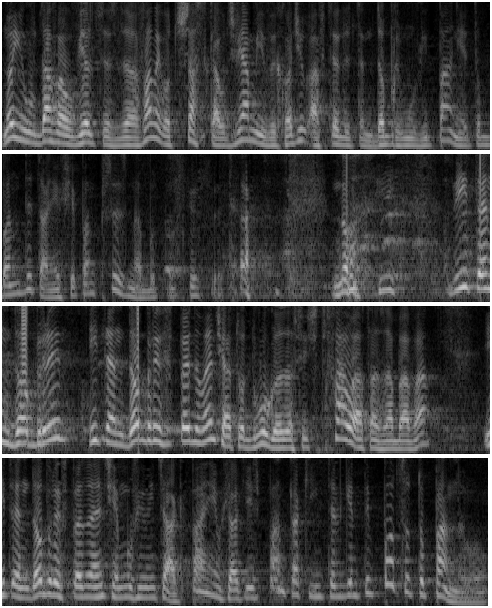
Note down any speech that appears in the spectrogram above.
No i udawał wielce zdenerwowanego, trzaskał drzwiami, wychodził, a wtedy ten dobry mówi, panie, to bandyta, niech się pan przyzna, bo to jest... No i, i ten dobry, i ten dobry w pewnym momencie, a to długo dosyć trwała ta zabawa, i ten dobry w pewnym momencie mówi mi tak, panie Michalkiewicz, pan taki inteligentny, po co to panu?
